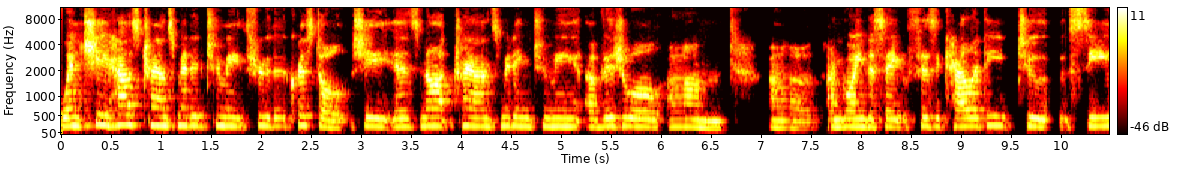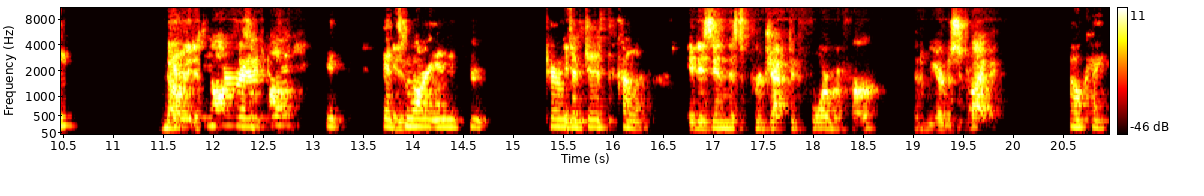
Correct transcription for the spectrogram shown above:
when she has transmitted to me through the crystal, she is not transmitting to me a visual, um, uh, I'm going to say physicality to see. No, it is not physicality. It, It it's is more not. in terms It of is- just color. It is in this projected form of her that we are describing. Okay.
